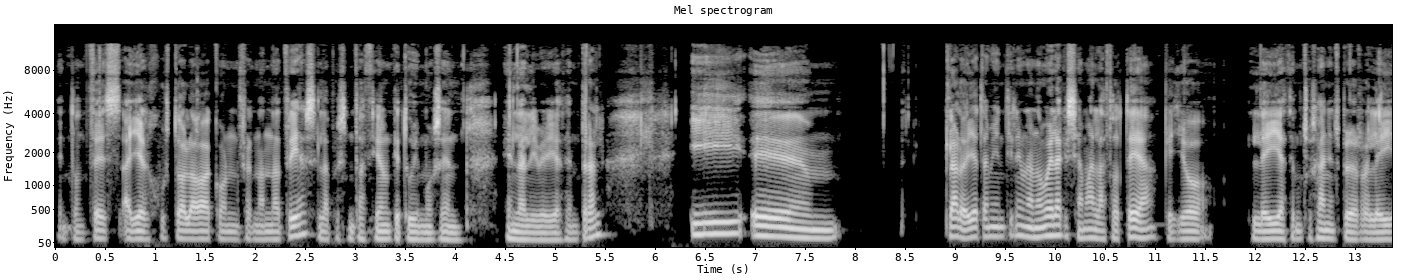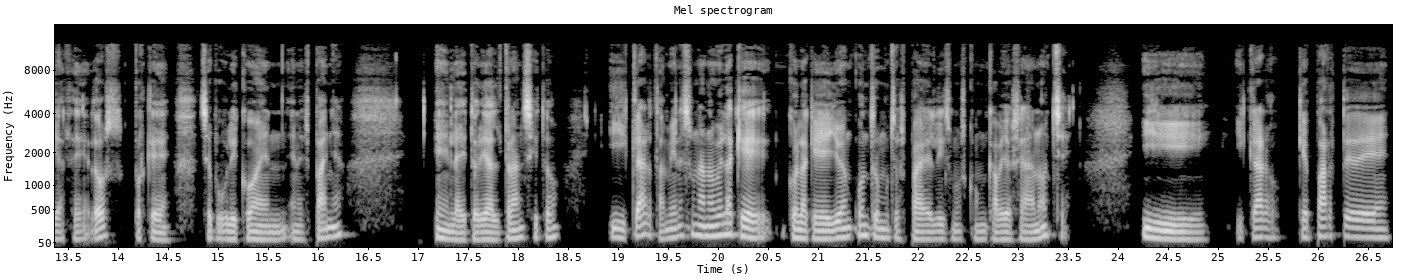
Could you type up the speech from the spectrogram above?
Entonces, ayer justo hablaba con Fernanda Trías en la presentación que tuvimos en, en la Librería Central. Y, eh, claro, ella también tiene una novela que se llama La azotea, que yo leí hace muchos años, pero releí hace dos, porque se publicó en, en España, en la editorial Tránsito. Y claro, también es una novela que, con la que yo encuentro muchos paralelismos con Caballos de la Noche. Y, y claro, ¿qué parte de,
